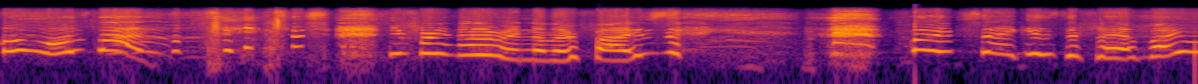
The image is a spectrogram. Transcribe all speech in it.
What was that? you probably had another five. Five seconds to play about with.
